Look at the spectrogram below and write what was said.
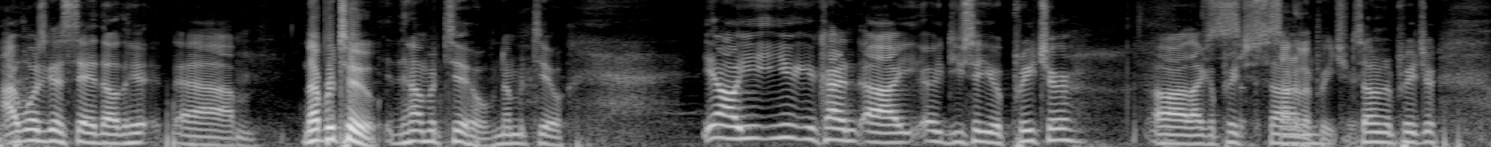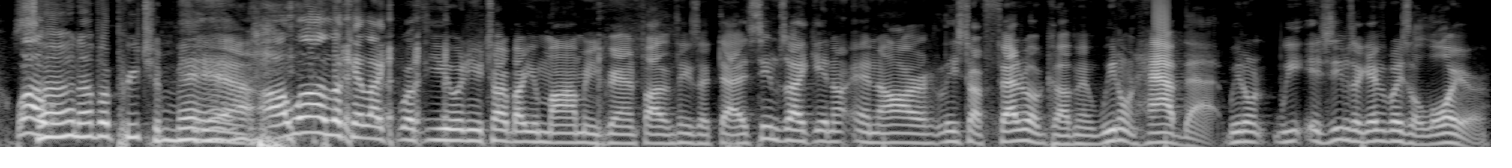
I was gonna say though, the, um, Number two. number two, number two. You know, you you you're kind of. Uh, do you say you're a preacher, or like a preacher son? son of a preacher. Son of a preacher. Well, Son of a preacher man. Yeah. Uh, well, I look at like with you and you talk about your mom and your grandfather and things like that. It seems like in our, in our at least our federal government, we don't have that. We don't. We it seems like everybody's a lawyer.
